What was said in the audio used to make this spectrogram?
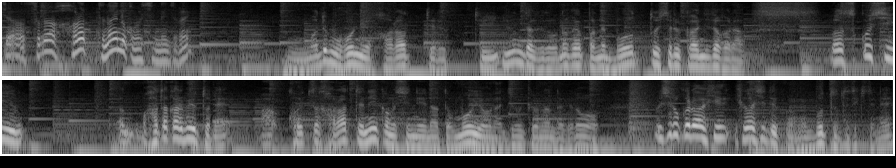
じゃあそれは払ってないのかもしれないんじゃない？うんまあ、でも本人は払ってるって言うんだけどなんかやっぱねぼーっとしてる感じだから、まあ、少しはたから見るとねあこいつ払ってねえかもしんねえなと思うような状況なんだけど後ろからひ東出君がねぼっと出てきてね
